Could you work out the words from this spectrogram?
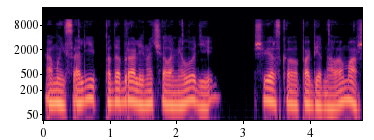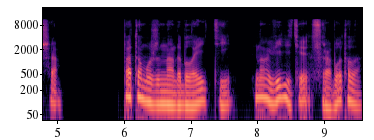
а мы с Али подобрали начало мелодии шверского победного марша. Потом уже надо было идти, но, видите, сработало.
